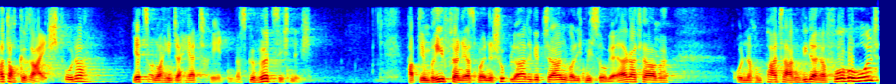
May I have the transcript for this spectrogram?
Hat doch gereicht, oder? Jetzt auch noch hinterhertreten. Das gehört sich nicht. Habe den Brief dann erstmal in eine Schublade getan, weil ich mich so geärgert habe und nach ein paar Tagen wieder hervorgeholt.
